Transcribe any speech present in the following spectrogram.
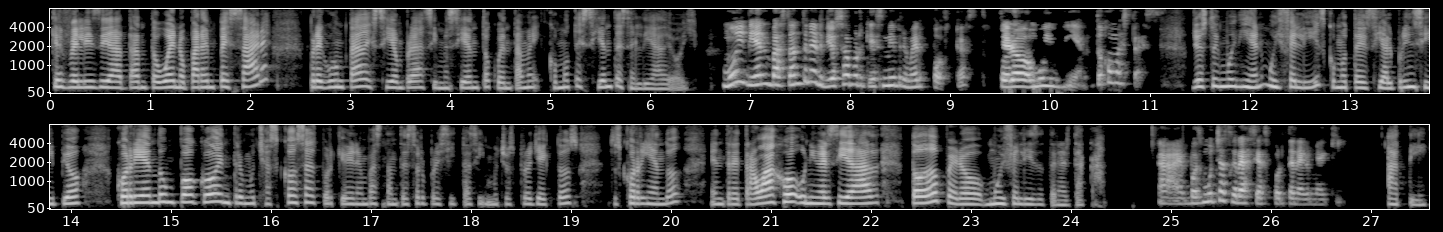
Qué felicidad tanto. Bueno, para empezar, pregunta de siempre, así me siento, cuéntame, ¿cómo te sientes el día de hoy? Muy bien, bastante nerviosa porque es mi primer podcast, pero muy bien. ¿Tú cómo estás? Yo estoy muy bien, muy feliz, como te decía al principio, corriendo un poco entre muchas cosas porque vienen bastantes sorpresitas y muchos proyectos, entonces corriendo entre trabajo, universidad, todo, pero muy feliz de tenerte acá pues muchas gracias por tenerme aquí. A ti.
